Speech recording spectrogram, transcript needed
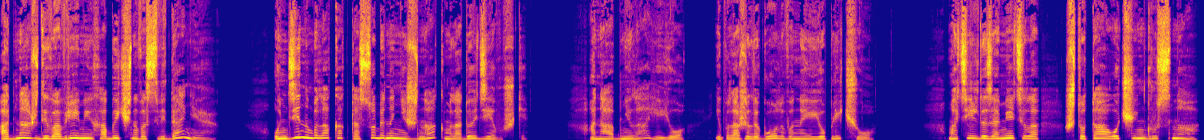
Однажды во время их обычного свидания Ундина была как-то особенно нежна к молодой девушке. Она обняла ее и положила голову на ее плечо, Матильда заметила, что та очень грустна,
